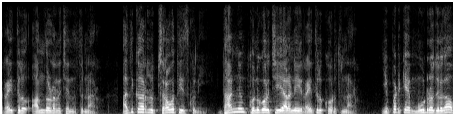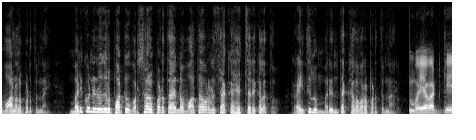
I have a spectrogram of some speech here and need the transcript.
రైతులు ఆందోళన చెందుతున్నారు. అధికారులు చొరవ తీసుకుని ధాన్యం కొనుగోలు చేయాలని రైతులు కోరుతున్నారు. ఇప్పటికే మూడు రోజులుగా వానలు పడుతున్నాయి. మరికొన్ని రోజుల పాటు వర్షాలు పడతాయన్న వాతావరణ శాఖ హెచ్చరికలతో రైతులు మరింత కలవరపడుతున్నారు. పోయేవాటికి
